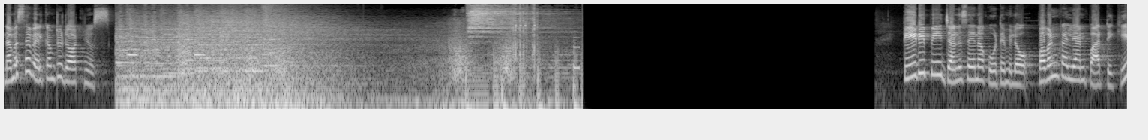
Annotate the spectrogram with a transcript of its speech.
నమస్తే welcome to dot news. TDP Janasena కూటమిలో పవన్ కళ్యాణ్ పార్టీకి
